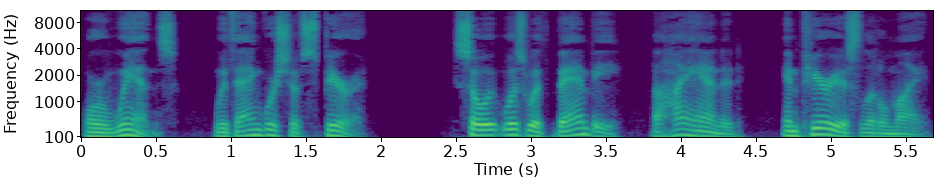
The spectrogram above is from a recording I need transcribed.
or wins, with anguish of spirit. So it was with Bambi, the high handed, imperious little mite.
